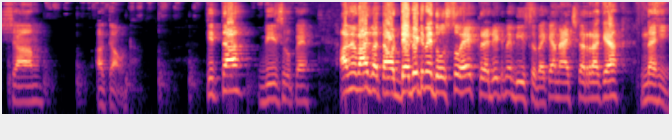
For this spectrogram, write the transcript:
श्याम अकाउंट कितना? बीस रुपए। अब मैं बात बताओ डेबिट में 200 है क्रेडिट में बीस रुपए। क्या मैच कर रहा क्या? नहीं।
